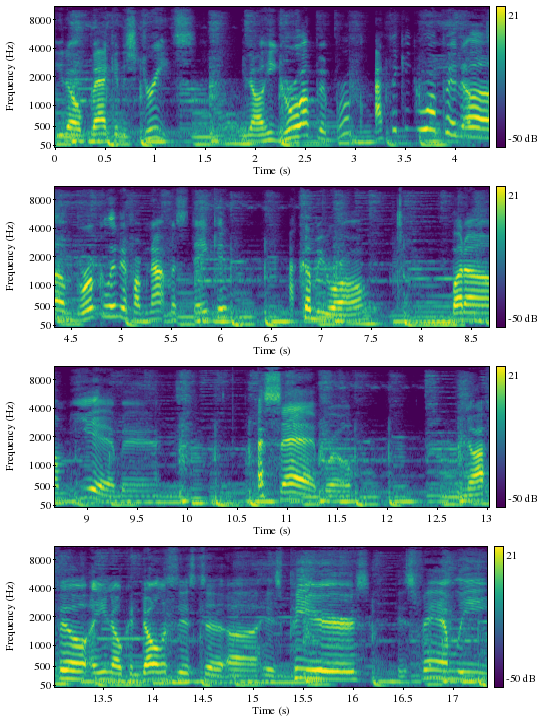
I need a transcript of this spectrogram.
you know, back in the streets. You know, he grew up in Brooklyn. I think he grew up in uh, Brooklyn, if I'm not mistaken. I could be wrong. But, um, yeah, man. That's sad, bro. You know, I feel, you know, condolences to uh, his peers, his family,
